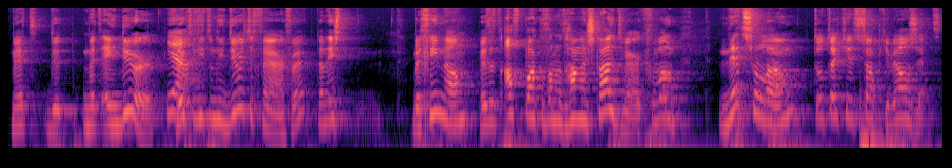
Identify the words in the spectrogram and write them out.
met, de, met één deur. Ja. Lukt het niet om die deur te verven? Dan is, begin dan met het afpakken van het hang- en sluitwerk. Gewoon net zo lang totdat je het stapje wel zet.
